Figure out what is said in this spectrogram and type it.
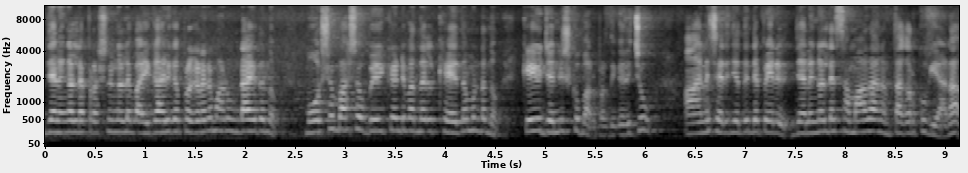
ജനങ്ങളുടെ പ്രശ്നങ്ങളുടെ വൈകാരിക പ്രകടനമാണ് ഉണ്ടായതെന്നും മോശം ഭാഷ ഉപയോഗിക്കേണ്ടി വന്നതിൽ ഖേദമുണ്ടെന്നും കെ യു ജനീഷ് കുമാർ പ്രതികരിച്ചു. ആന ചരിഞ്ഞതിന്റെ പേരിൽ ജനങ്ങളുടെ സമാധാനം തകർക്കുകയാണ്.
